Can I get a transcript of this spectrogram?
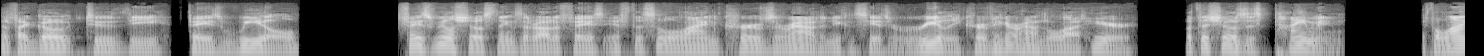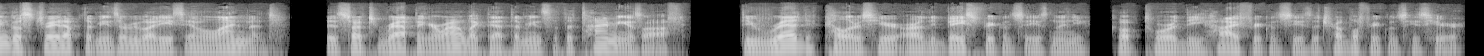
But if I go to the phase wheel, phase wheel shows things that are out of phase if this little line curves around, and you can see it's really curving around a lot here. What this shows is timing. If the line goes straight up, that means everybody's in alignment. If it starts wrapping around like that, that means that the timing is off. The red colors here are the bass frequencies, and then you go up toward the high frequencies, the treble frequencies here.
